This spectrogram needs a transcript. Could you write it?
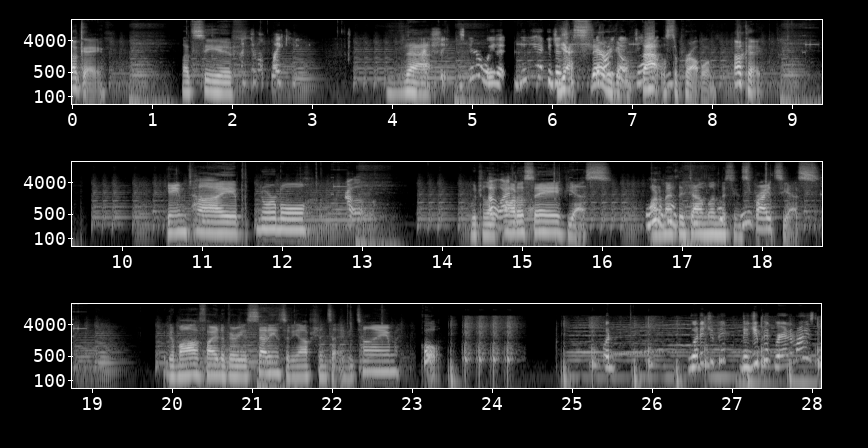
Okay. Let's see I if don't like you. that. Actually, is there a way that maybe I could just? yes, there I we go. down- That was the problem. Okay. Game type normal. Oh. Would you like Oh, I autosave? Yes. Ooh, Automatically download missing sprites? Yes. You can modify the various settings and the options at any time. What did you pick? Did you pick randomized?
